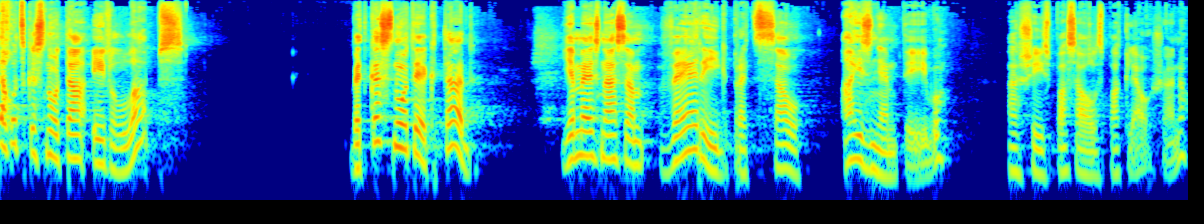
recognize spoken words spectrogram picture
Daudz kas no tā ir labs. Bet kas notiek tad, ja mēs neesam vērīgi pret savu aizņemtību ar šīs pasaules pakļaušanu?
